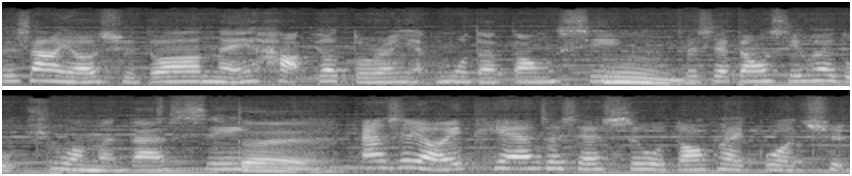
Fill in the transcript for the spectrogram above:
世上有许多美好又夺人眼目的东西，嗯，这些东西会掳去我们的心，对。但是有一天，这些事物都会过去，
